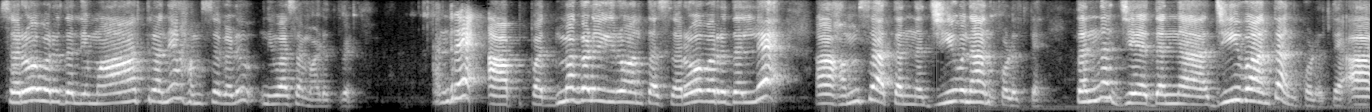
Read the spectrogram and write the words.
ಸರೋವರದಲ್ಲಿ ಮಾತ್ರನೇ ಹಂಸಗಳು ನಿವಾಸ ಮಾಡುತ್ತವೆ. ಅಂದರೆ ಆ ಪದ್ಮಗಳು ಇರೋ ಅಂಥ ಸರೋವರದಲ್ಲೇ ಆ ಹಂಸ ತನ್ನ ಜೀವನ ಅಂದ್ಕೊಳ್ಳುತ್ತೆ. ತನ್ನ ಜ, ತನ್ನ ಜೀವ ಅಂತ ಅಂದ್ಕೊಳ್ಳುತ್ತೆ ಆ,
